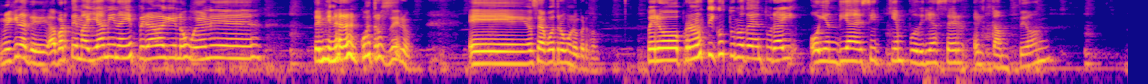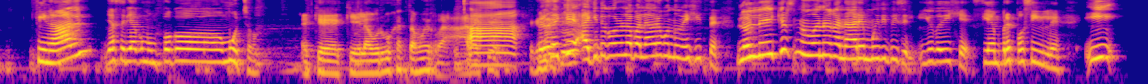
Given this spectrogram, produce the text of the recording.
Imagínate, aparte de Miami, nadie esperaba que los weones terminaran 4-0. Eh, o sea, 4-1, perdón. Pero pronósticos, tú no te aventuráis hoy en día a decir quién podría ser el campeón final, ya sería como un poco mucho. Es que, que la burbuja está muy rara. es que- Ah, es que pero ¿sabes ¿sabes qué? Aquí te cobro la palabra cuando me dijiste, los Lakers no van a ganar, es muy difícil. Y yo te dije, siempre es posible. Y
